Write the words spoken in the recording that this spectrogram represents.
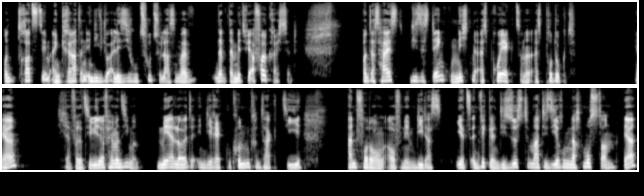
und trotzdem einen Grad an Individualisierung zuzulassen, weil, damit wir erfolgreich sind. Und das heißt, dieses Denken nicht mehr als Projekt, sondern als Produkt. Ja? Ich referenziere wieder auf Hermann Simon. Mehr Leute in direkten Kundenkontakt, die Anforderungen aufnehmen, die das jetzt entwickeln, die Systematisierung nach Mustern, ja?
